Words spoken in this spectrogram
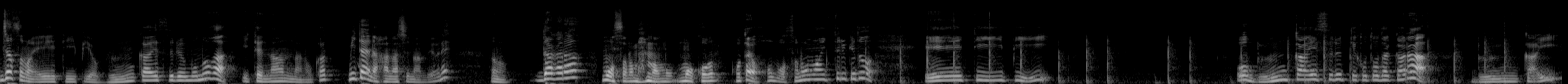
じゃあその ATP を分解するものが一体何なのかみたいな話なんだよね。うん、だからもうそのままもうもう答えはほぼそのまま言ってるけど ATP を分解するってことだから分解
